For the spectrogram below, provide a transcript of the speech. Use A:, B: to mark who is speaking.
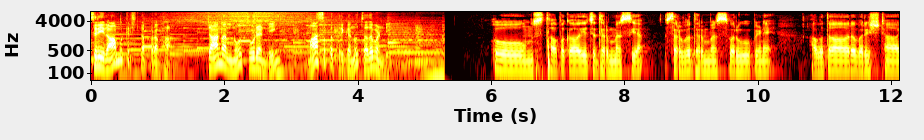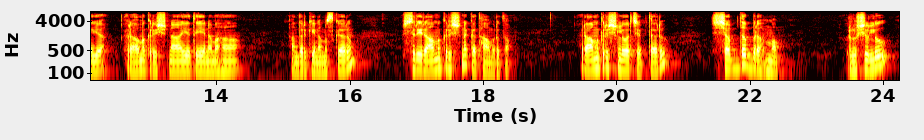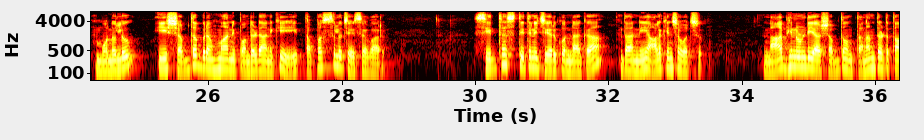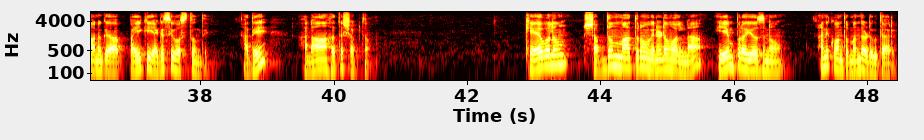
A: శ్రీ రామకృష్ణ ప్రభ ఛానల్ను చూడండి మాసపత్రికను చదవండి.
B: ఓం స్థాపకాయ చ ధర్మస్య సర్వధర్మస్వరూపిణే అవతార వరిష్ఠాయ రామకృష్ణాయ తే నమ. అందరికీ నమస్కారం. శ్రీ రామకృష్ణ కథామృతం. రామకృష్ణుల వారు చెప్తారు శబ్ద బ్రహ్మం ఋషులు మునులు ఈ శబ్ద బ్రహ్మాన్ని పొందడానికి తపస్సులు చేసేవారు. సిద్ధస్థితిని చేరుకున్నాక దాన్ని ఆలకించవచ్చు. నాభి నుండి ఆ శబ్దం తనంతట తానుగా పైకి ఎగసి వస్తుంది. అదే అనాహత శబ్దం. కేవలం శబ్దం మాత్రం వినడం వలన ఏం ప్రయోజనం అని కొంతమంది అడుగుతారు.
